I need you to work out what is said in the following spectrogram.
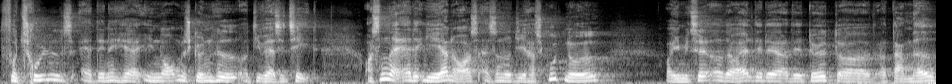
fortrylles af denne her enorme skønhed og diversitet. Og sådan er det jægerne også. Altså når de har skudt noget, og imiteret det og alt det der, og det er dødt, og, og der er mad,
